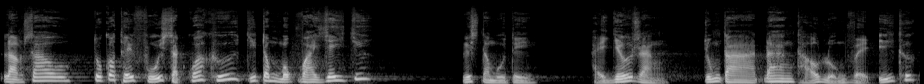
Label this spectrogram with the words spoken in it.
làm sao tôi có thể phủi sạch quá khứ chỉ trong một vài giây chứ. Krishnamurti, hãy nhớ rằng chúng ta đang thảo luận về ý thức.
